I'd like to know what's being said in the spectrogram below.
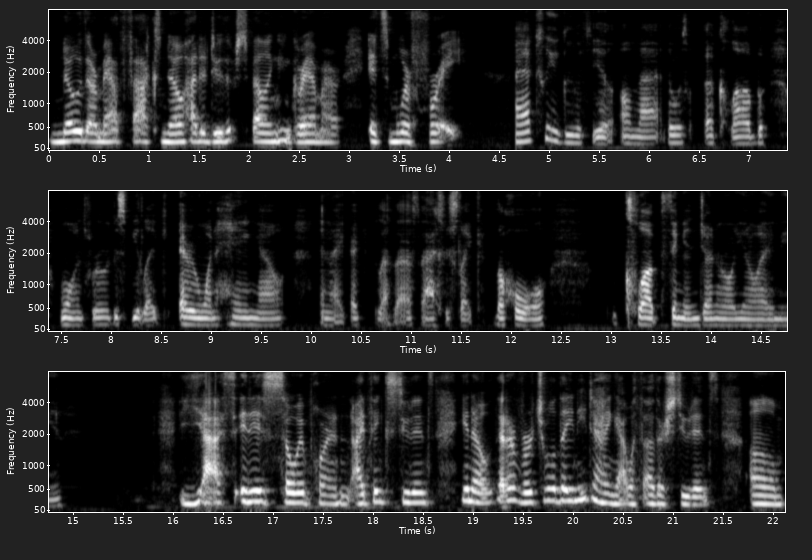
know their math facts, know how to do their spelling and grammar. It's more free. I actually agree with you on that. There was a club once where it would just be like everyone hanging out, and like I that's that's just like the whole club thing in general. You know what I mean? Yes, it is so important. I think students, you know, that are virtual, they need to hang out with other students. Um,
